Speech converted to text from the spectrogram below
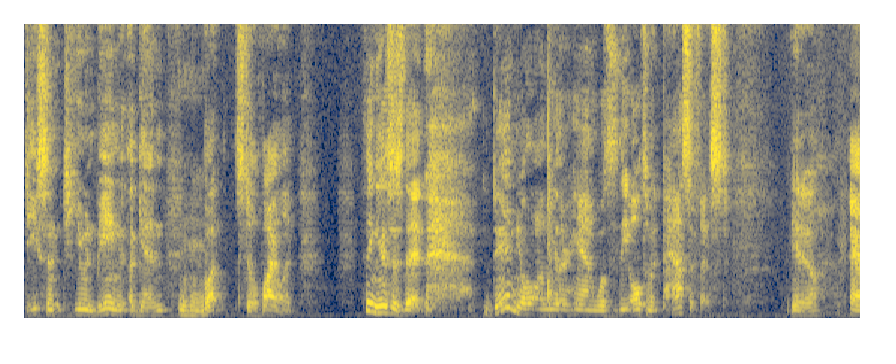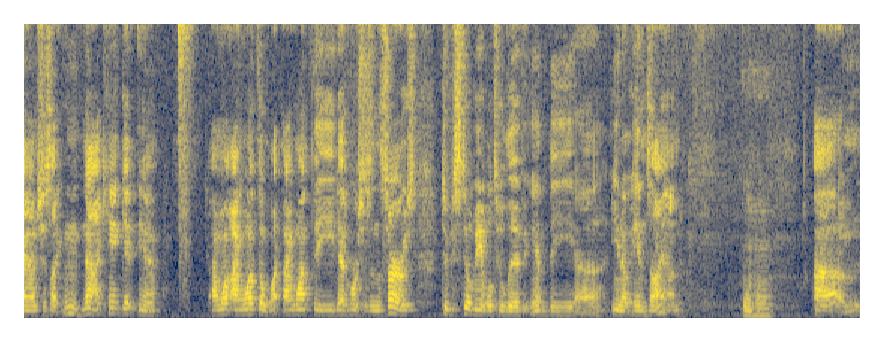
decent human being again, but still violent. Thing is, is that Daniel, on the other hand, was the ultimate pacifist. You know, and I was just like, mm, no, I can't get. You know, I want, I want the, I want the dead horses and the sorrows to be, still be able to live in the, uh, you know, in Zion. Um,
